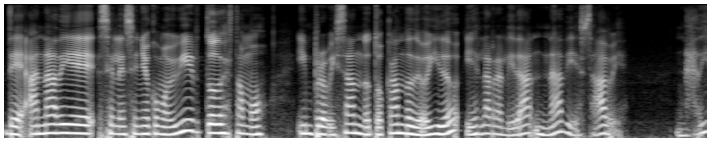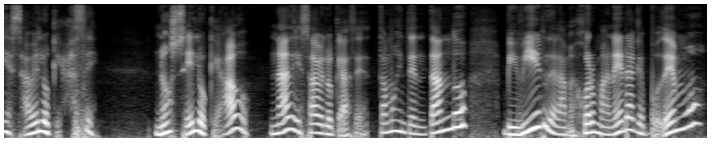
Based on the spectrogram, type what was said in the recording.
de a nadie se le enseñó cómo vivir, todos estamos improvisando, tocando de oído y es la realidad, nadie sabe. Nadie sabe lo que hace. No sé lo que hago. Nadie sabe lo que hace. Estamos intentando vivir de la mejor manera que podemos,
